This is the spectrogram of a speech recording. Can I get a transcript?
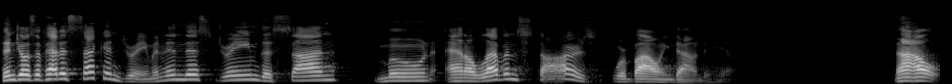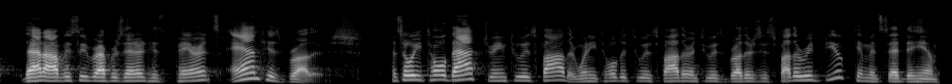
Then Joseph had a second dream, and in this dream, the sun, moon, and 11 stars were bowing down to him. Now, that obviously represented his parents and his brothers. And so he told that dream to his father. When he told it to his father and to his brothers, his father rebuked him and said to him,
